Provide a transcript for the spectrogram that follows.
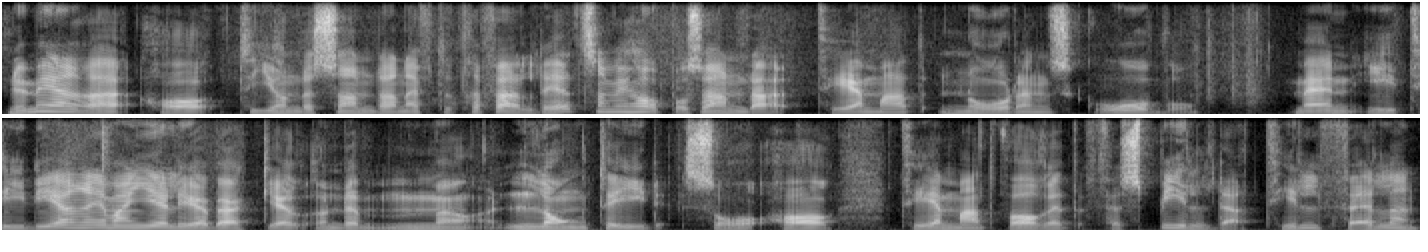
Numera har tionde söndagen efter trefaldighet, som vi har på söndag, temat nådens gåvor. Men i tidigare evangelieböcker under lång tid så har temat varit förspillda tillfällen.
